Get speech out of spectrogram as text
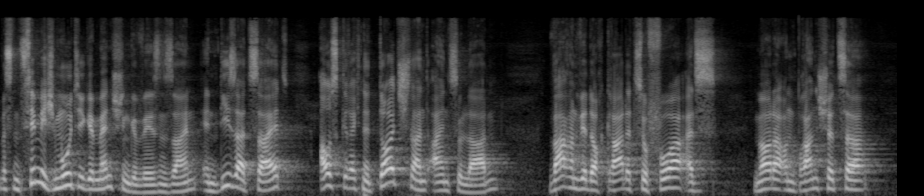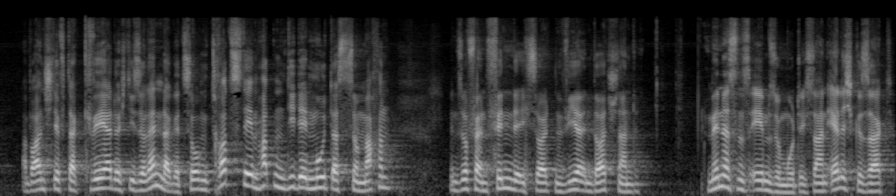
müssen ziemlich mutige Menschen gewesen sein, in dieser Zeit ausgerechnet Deutschland einzuladen, waren wir doch gerade zuvor als Mörder und Brandschützer, Brandstifter quer durch diese Länder gezogen. Trotzdem hatten die den Mut, das zu machen. Insofern finde ich, sollten wir in Deutschland mindestens ebenso mutig sein. Ehrlich gesagt,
